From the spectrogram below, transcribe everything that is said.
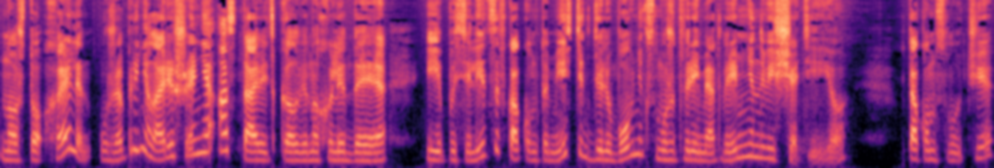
но что Хелен уже приняла решение оставить Келвина Холидея и поселиться в каком-то месте, где любовник сможет время от времени навещать ее. В таком случае,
